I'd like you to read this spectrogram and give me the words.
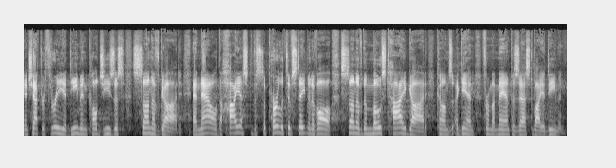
In chapter 3, a demon called Jesus Son of God. And now, the highest, the superlative statement of all, Son of the Most High God, comes again from a man possessed by a demon.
